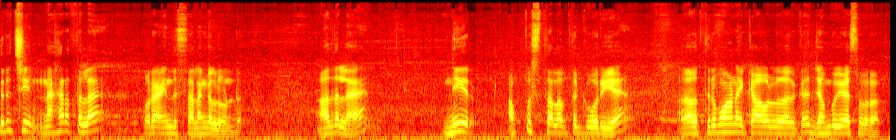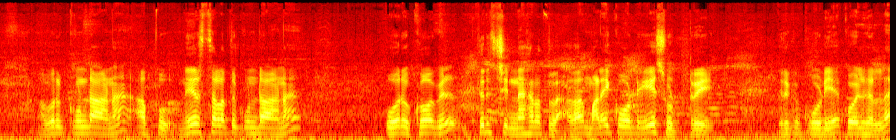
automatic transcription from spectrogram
திருச்சி நகரத்தில் ஒரு ஐந்து ஸ்தலங்கள் உண்டு. அதில் நீர் அப்பு ஸ்தலத்துக்கு உரிய அதாவது திருவானைக்காவலில் இருக்க ஜம்புகேஸ்வரர் அவருக்கு உண்டான அப்பு நீர்ஸ்தலத்துக்கு உண்டான ஒரு கோவில் திருச்சி நகரத்தில் அதாவது மலைக்கோட்டையை சுற்றி இருக்கக்கூடிய கோயில்களில்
